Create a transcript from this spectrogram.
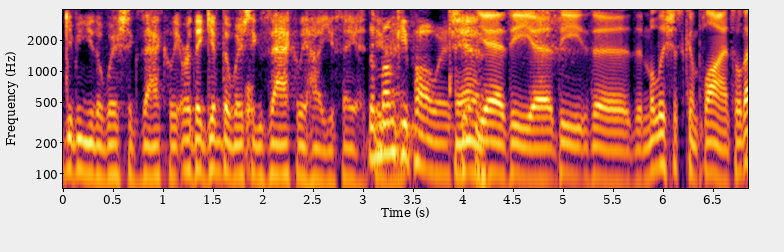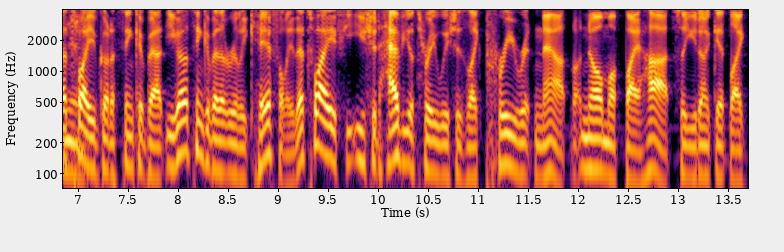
giving you the wish exactly, or they give the wish exactly how you say it. The too, monkey right? paw wish. Yeah. Yeah. Yeah, the uh, the the the malicious compliance. Well, that's why you've got to think about you got to think about it really carefully. That's why if you, you should have your three wishes like pre-written out, know them off by heart, so you don't get like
